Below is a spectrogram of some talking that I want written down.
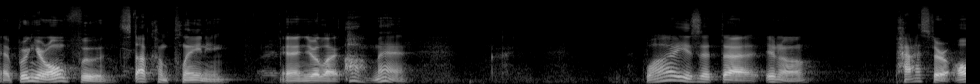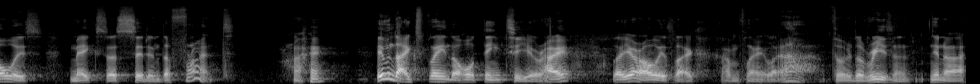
Yeah, bring your own food. Stop complaining, and you're like, oh man, why is it that you know, pastor always makes us sit in the front, right? Even though I explained the whole thing to you, right? But you're always like complaining, like, ah, for the reason. You know,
